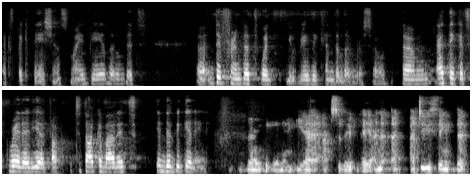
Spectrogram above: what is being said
expectations might be a little bit uh, different than what you really can deliver. So um, I think it's a great idea talk, to talk about it in the beginning. Very beginning, yeah, absolutely. And I, I do think that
